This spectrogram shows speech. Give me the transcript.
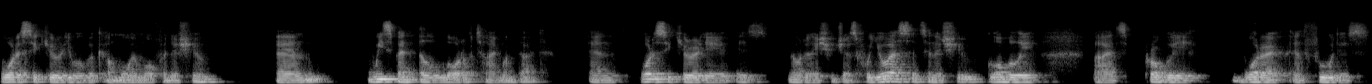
water security will become more and more of an issue. And we spend a lot of time on that. And water security is not an issue just for US, it's an issue globally. Uh, it's probably water and food is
